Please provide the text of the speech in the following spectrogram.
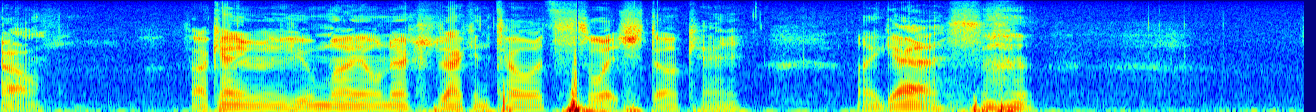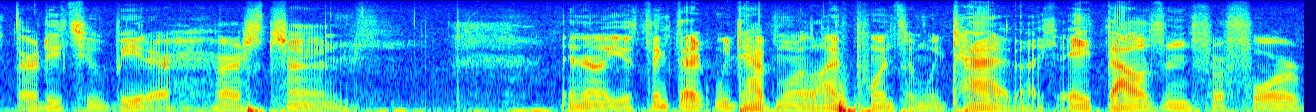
Oh. So I can't even view my own extras. I can tell it's switched. Okay. I guess. 32 beater. First turn. You know, you'd think that we'd have more life points than we tag. Like 8,000 for four,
